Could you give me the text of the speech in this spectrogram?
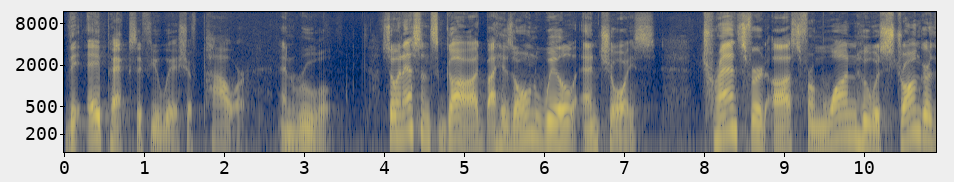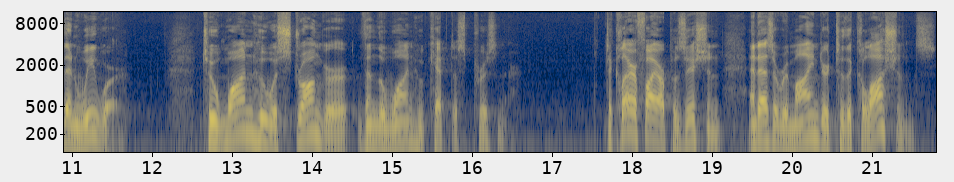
the apex, if you wish, of power and rule. So in essence, God, by His own will and choice, transferred us from one who was stronger than we were to one who was stronger than the one who kept us prisoner. To clarify our position and as a reminder to the Colossians,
